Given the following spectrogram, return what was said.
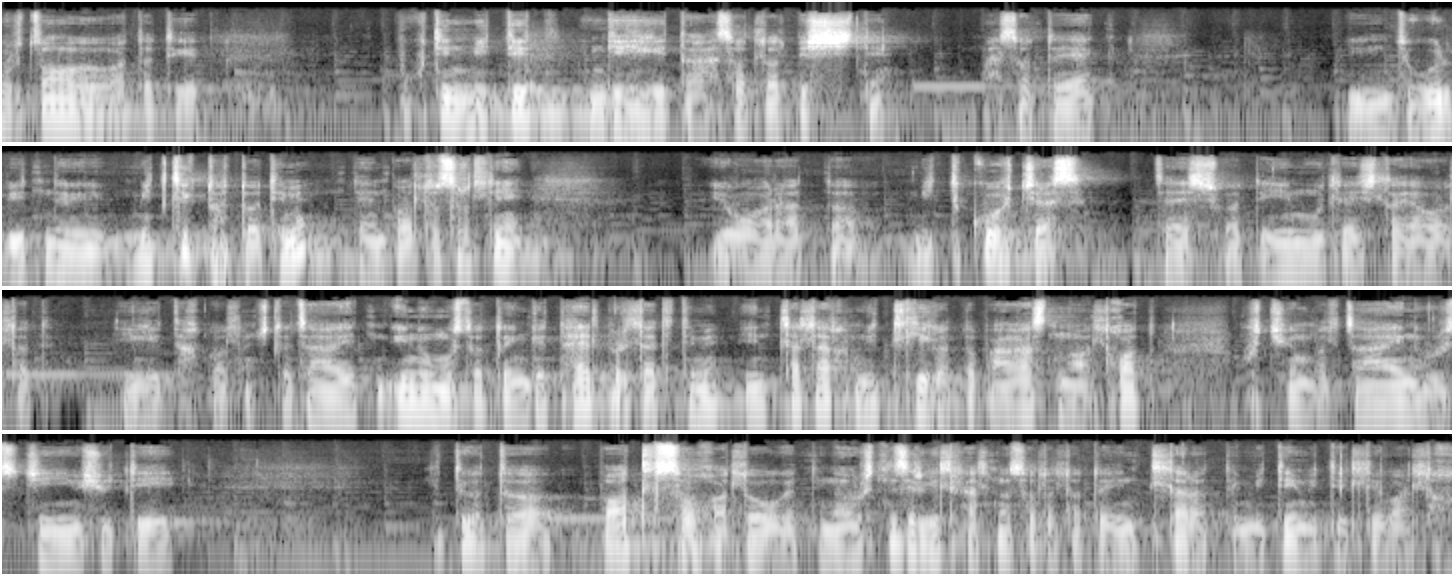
бүр 100% одоо тэгээд бүгдийг мэдээд ингэ хийгээд байгаа асуудал бол биш шүү дээ. Бас одоо яг энэ зүгээр бидний мэдлэг дотоо тийм ээ. Тэгээд боловсролын юугаар одоо мэдхгүй учраас зайлшгүй одоо ийм үйл ажиллагаа явуулаад хийгээд авах боломжтой. За энэ хүмүүст одоо ингээд тайлбарлаад тийм ээ. Энэ талаарх мэдлэгийг одоо багаас нь олгоод өччих юм бол за энэ хөрс чи юм шүү дээ гэдэг одоо бодол болов гэдэг энэ өртөн сэргийлэх албанаас бол одоо энэ талаар одоо мэдээ мэдээллийг олох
